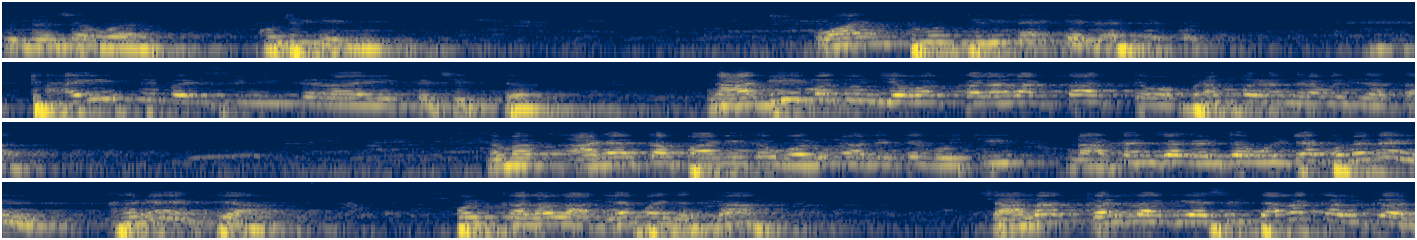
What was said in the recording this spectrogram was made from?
किलोच्या वर कुठे गेली? वन टू थ्री नाही केलं. ठाईच बैसुनी करा एक चित्त. नाभीमधून जेव्हा कला लागतात तेव्हा ब्रह्मरंध्रामध्ये जातात. मग आड्याचा पाणी का वरून आले त्या गोष्टी नातांच्या घरच्या उलट्या खोल्या नाही खऱ्या आहेत त्या. पण कला लागल्या पाहिजेत ना. ज्याला कल लागली असेल त्याला कलकल.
